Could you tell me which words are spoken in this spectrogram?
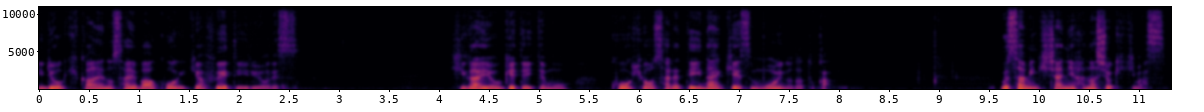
医療機関へのサイバー攻撃は増えているようです。被害を受けていても公表されていないケースも多いのだとか。宇佐美記者に話を聞きます。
